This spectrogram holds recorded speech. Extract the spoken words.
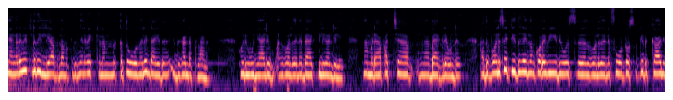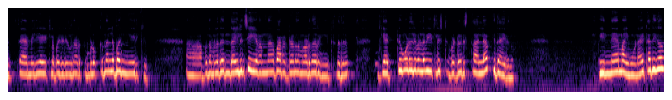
ഞങ്ങളുടെ വീട്ടിലിതില്ല. അപ്പം നമുക്കിതിങ്ങനെ വെക്കണം എന്നൊക്കെ തോന്നലുണ്ടായത് ഇത് കണ്ടപ്പോഴാണ്. ഒരു ഊഞ്ഞാലും അതുപോലെ തന്നെ ബാക്കിൽ കണ്ടില്ലേ? നമ്മുടെ ആ പച്ച ബാക്ക്ഗ്രൗണ്ട് അതുപോലെ സെറ്റ് ചെയ്ത് കഴിഞ്ഞ് നമുക്ക് കുറേ വീഡിയോസ് അതുപോലെ തന്നെ ഫോട്ടോസൊക്കെ എടുക്കാനും ഫാമിലി ആയിട്ടുള്ള പരിപാടികൾ നടത്തുമ്പോഴൊക്കെ നല്ല ഭംഗിയായിരിക്കും. അപ്പോൾ നമ്മളത് എന്തായാലും ചെയ്യണം എന്ന് പറഞ്ഞിട്ടാണ് നമ്മളവിടെ നിന്ന് ഇറങ്ങിയിട്ടുള്ളത്. എനിക്ക് ഏറ്റവും കൂടുതൽ ഇവളുടെ വീട്ടിൽ ഇഷ്ടപ്പെട്ട ഒരു സ്ഥലം ഇതായിരുന്നു. പിന്നെ മൈമൂണായിട്ട് അധികം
